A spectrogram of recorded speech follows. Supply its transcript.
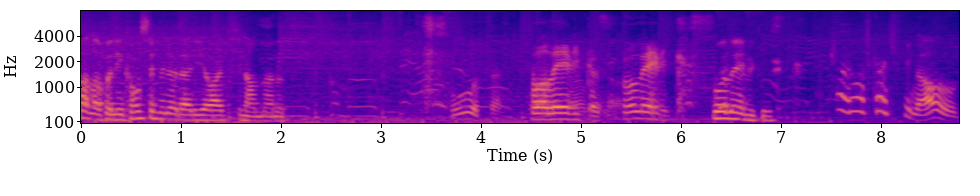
Fala, Ronin, como você melhoraria o arco final do Naruto? Puta. Polêmicas, polêmicas. Polêmicos. Ah, eu acho que a arte final,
